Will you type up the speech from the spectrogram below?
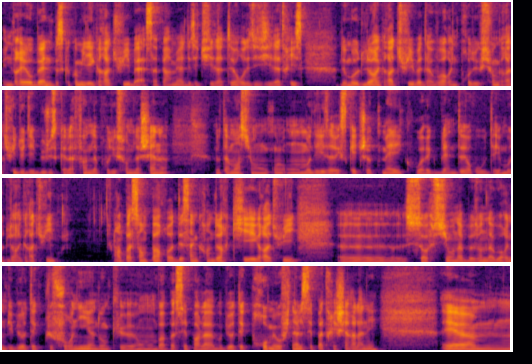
une vraie aubaine parce que comme il est gratuit, bah, ça permet à des utilisateurs ou des utilisatrices de modeleurs gratuits bah, d'avoir une production gratuite du début jusqu'à la fin de la production de la chaîne notamment si on, on modélise avec SketchUp Make ou avec Blender ou des modeleurs gratuits en passant par Dessin Render qui est gratuit, euh, sauf si on a besoin d'avoir une bibliothèque plus fournie. Hein, donc euh, on va passer par la bibliothèque Pro, mais au final c'est pas très cher à l'année. Et, euh,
